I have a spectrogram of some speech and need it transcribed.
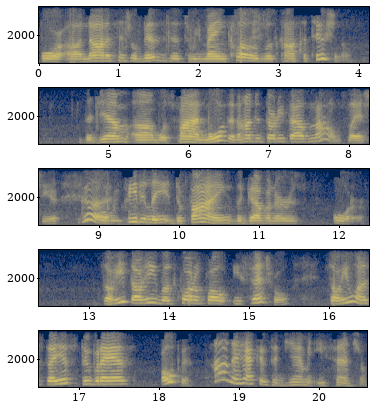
for uh, non-essential businesses to remain closed was constitutional. The gym um, was fined more than $130,000 last year for repeatedly defying the governor's order. So he thought he was quote unquote essential, so he wanted to stay his stupid ass open. How in the heck is a gym essential?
